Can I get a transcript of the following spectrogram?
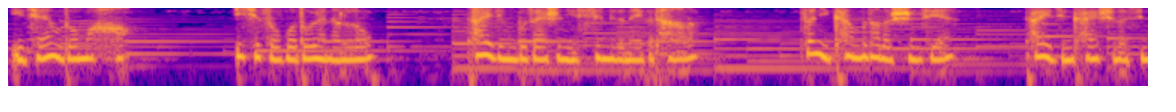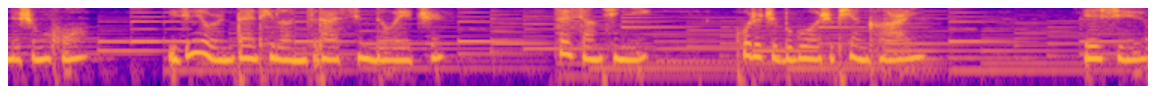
以前有多么好，一起走过多远的路，他已经不再是你心里的那个他了，在你看不到的世界，他已经开始了新的生活，已经有人代替了你在他心里的位置，再想起你。或者只不过是片刻而已。也许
